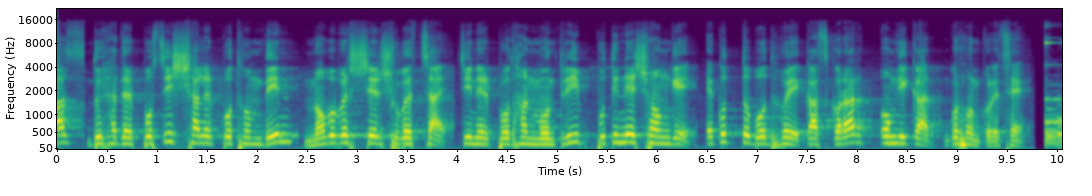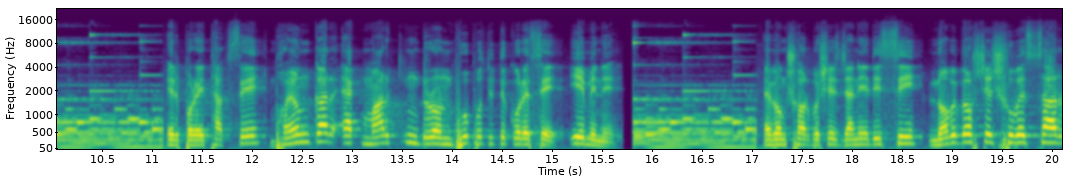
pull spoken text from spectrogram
আজ দুই হাজার পঁচিশ সালের প্রথম দিন নববর্ষের শুভেচ্ছায় চীনের প্রধানমন্ত্রী পুতিনের সঙ্গে একত্ববোধ হয়ে কাজ করার অঙ্গীকার গ্রহণ করেছে। এরপরে থাকছে ভয়ঙ্কর এক মার্কিং ড্রোন ভূপতিত করেছে ইয়েমেনে। এবং সর্বশেষ জানিয়ে দিচ্ছি, নববর্ষের শুভেচ্ছার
